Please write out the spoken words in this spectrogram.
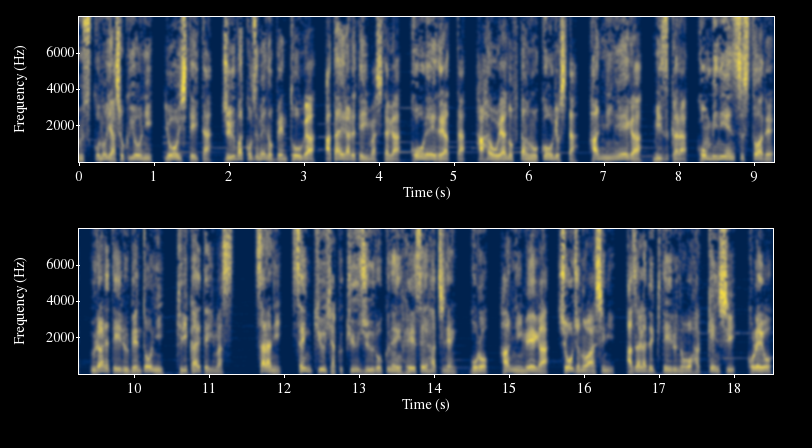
息子の夜食用に用意していた重箱詰めの弁当が与えられていましたが、高齢であった母親の負担を考慮した犯人 A が自らコンビニエンスストアで売られている弁当に切り替えています。さらに、1996年平成8年頃、犯人 A が少女の足にあざができているのを発見し、これを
